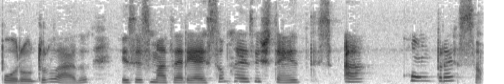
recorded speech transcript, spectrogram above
Por outro lado, esses materiais são resistentes à compressão.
